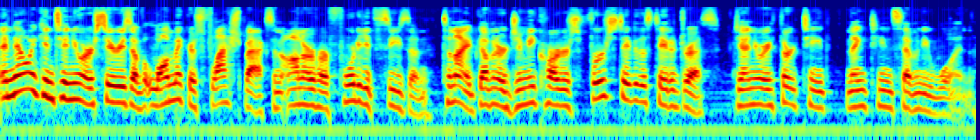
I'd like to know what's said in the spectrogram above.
And now we continue our series of lawmakers flashbacks in honor of our 40th season. Tonight, Governor Jimmy Carter's first State of the State address, January 13th, 1971.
